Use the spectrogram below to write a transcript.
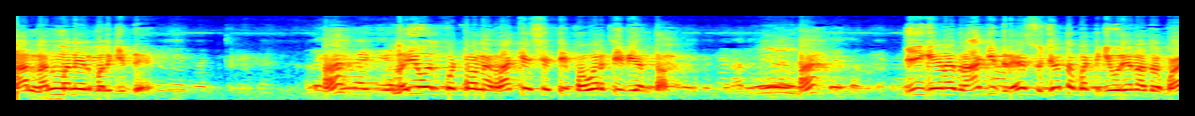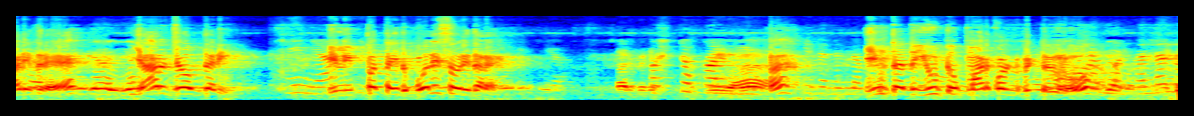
ನಾನ್ ನನ್ ಮನೇಲಿ ಮಲಗಿದ್ದೆ. ಲೈವ್ ಅಲ್ಲಿ ಕೊಟ್ಟವನ ರಾಕೇಶ್ ಶೆಟ್ಟಿ ಪವರ್ ಟಿವಿ ಅಂತ. ಈಗೇನಾದ್ರೂ ಈಗ ಏನಾದ್ರು ಆಗಿದ್ರೆ ಸುಜಾತ ಇವ್ರು ಏನಾದ್ರು ಮಾಡಿದ್ರೆ ಯಾರು ಜವಾಬ್ದಾರಿ? ಇಲ್ಲಿ ಇಪ್ಪತ್ತೈದು ಪೊಲೀಸ್ ಅವರು ಇದ್ದಾರೆ ಇಂಥದ್ದು ಯೂಟ್ಯೂಬ್ ಮಾಡ್ಕೊಂಡು ಬಿಟ್ಟು ಇವರು. ನನಗೆ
